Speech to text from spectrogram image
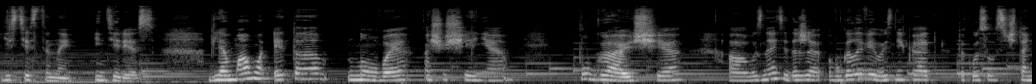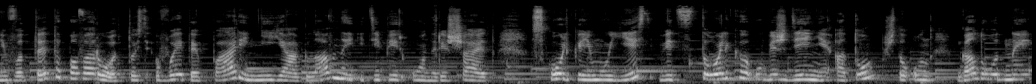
естественный интерес. Для мамы это новое ощущение, пугающее, вы знаете, даже в голове возникает такое словосочетание «вот это поворот». То есть в этой паре не я главный, и теперь он решает, сколько ему есть, ведь столько убеждений о том, что он голодный,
